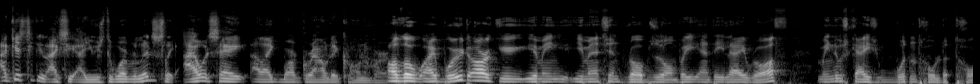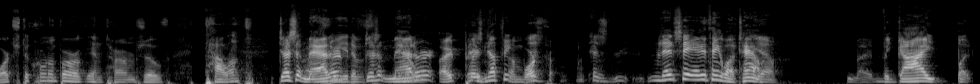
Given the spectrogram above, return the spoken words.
I guess you can actually I use the word religiously. I would say I like more grounded Cronenberg. Although I would argue, you mean you mentioned Rob Zombie and Eli Roth. I mean, those guys wouldn't hold a torch to Cronenberg in terms of talent. Doesn't matter. creative, Doesn't you know, matter. There's nothing. there's- there's- didn't say anything about talent. Yeah, The guy, but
